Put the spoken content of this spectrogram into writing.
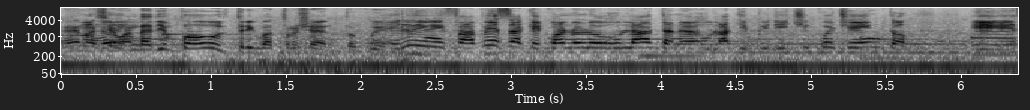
Eh, ma siamo andati un po' oltre i 400 qui. E lui mi fa, pensa che quando l'ho rullata ne ha rullati più di 500 e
